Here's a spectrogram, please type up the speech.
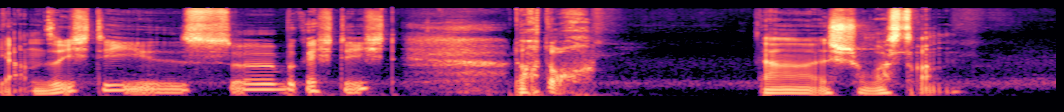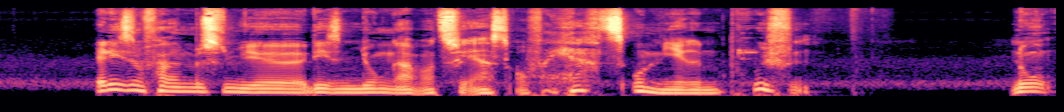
Die Ansicht, die ist äh, berechtigt. Doch, doch. Da ist schon was dran. In diesem Fall müssen wir diesen Jungen aber zuerst auf Herz und Nieren prüfen. Nun,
